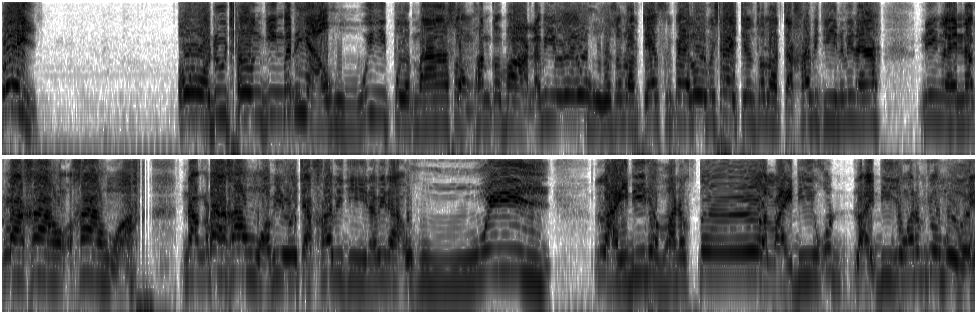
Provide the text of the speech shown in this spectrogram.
เฮ้ยโอ้ดูเชิงจริงปะเนี่ยโอ้โหเปิดมาสองพันกว่าบาท แล้วพี่เอ้ยโอ้โหสำหรับแจ็คสเปโร่ไม่ใช่เจนสลัดจากค่ายพีจีนะพี่นะ นี่ไงนักล่าค่าค่าหัว นักล่าค่าหัวพี่เอ้ยจากค่ายพีจีนะพี่นะโอ้โห ไหลดีเถอะวะด็อกเตอร์ไหลดีโคตรไหลดีจังวะท่านผู้ชมเอ๋ย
